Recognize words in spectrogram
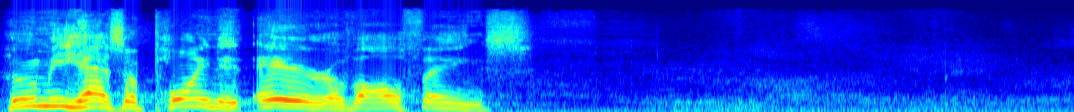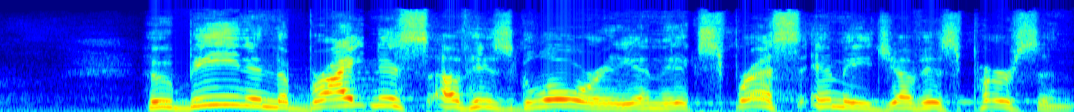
whom he has appointed heir of all things, who being in the brightness of his glory and the express image of his person,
